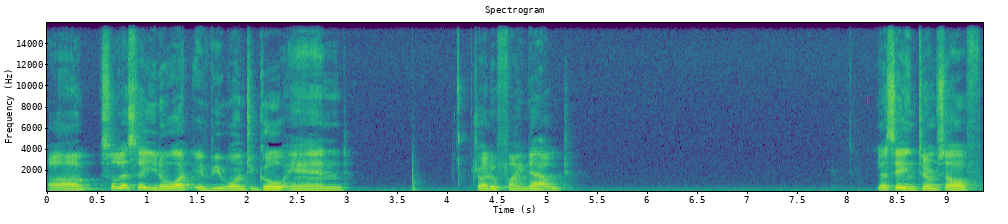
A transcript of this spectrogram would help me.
uh, so let's say, you know what, if we want to go and try to find out let's say in terms of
